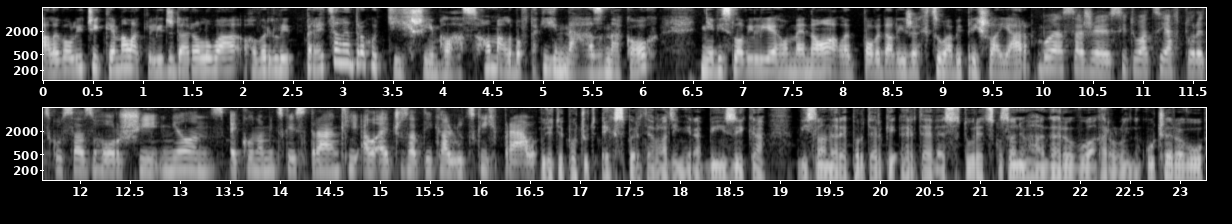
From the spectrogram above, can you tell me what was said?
Ale voliči Kemala Kiličdarolova hovorili predsa len trochu tichším hlasom alebo v takých náznakoch. Nevyslovili jeho meno, ale povedali, že chcú, aby prišla jar. Boja sa, že situácia v Turecku sa zhorší horší nielen z ekonomickej stránky, ale aj čo sa týka ľudských práv. Budete počuť experta Vladimíra Bízika, vyslané reportérky RTVS v Turecku Soňu Hagarovú a Karolínu Kučerovú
